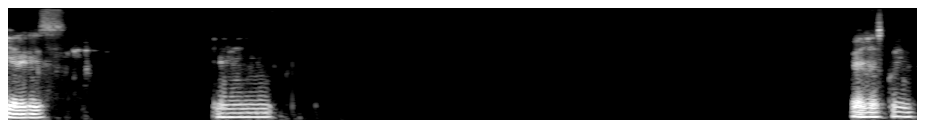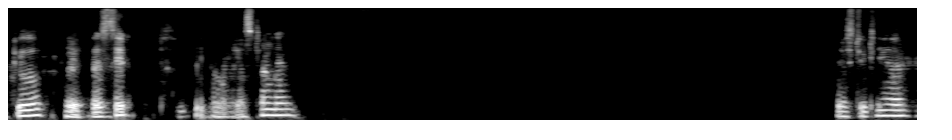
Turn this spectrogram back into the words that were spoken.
Here it is. And we're just going to replace it with our cluster name. Paste it here.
